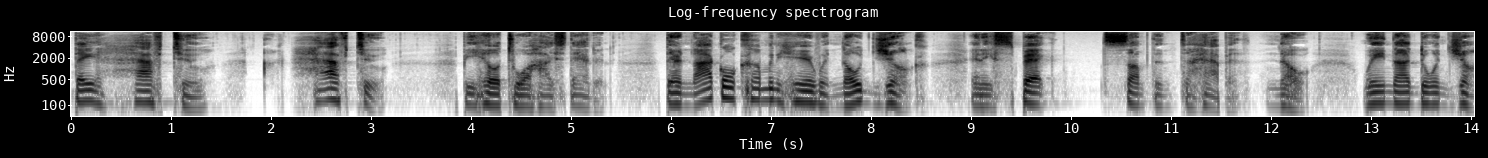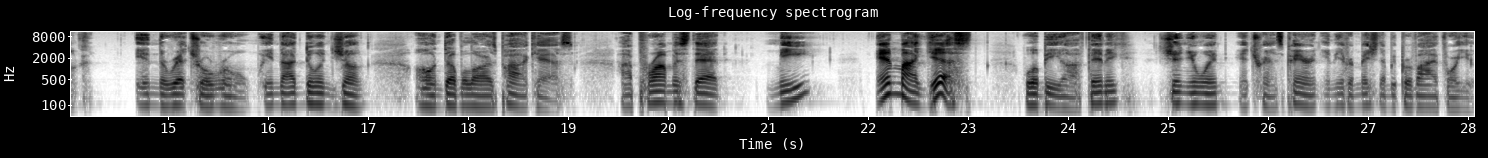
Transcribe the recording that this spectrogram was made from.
they have to, have to be held to a high standard. They're not going to come in here with no junk and expect something to happen. No, we ain't not doing junk in the retro room. We're not doing junk on Double R's podcast. I promise that me and my guests will be authentic, genuine, and transparent in the information that we provide for you.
